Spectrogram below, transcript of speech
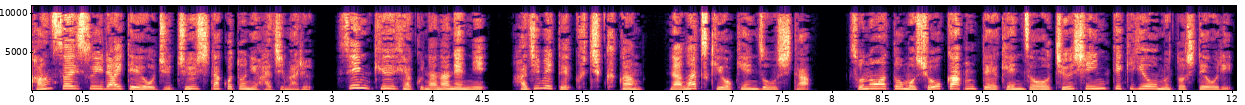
関西水雷艇を受注したことに始まる。1907年に初めて駆逐艦長月を建造した。その後も召喚艇建造を中心的業務としており、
